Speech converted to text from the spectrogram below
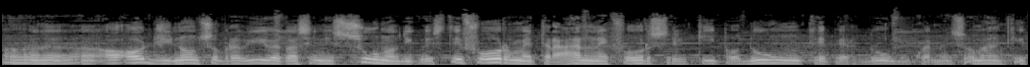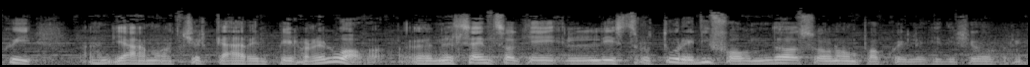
eh, oggi non sopravvive quasi nessuno di queste forme, tranne forse il tipo dunque per dunque, ma insomma anche qui andiamo a cercare il pelo nell'uovo, eh, nel senso che le strutture di fondo sono un po' quelle che dicevo prima.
